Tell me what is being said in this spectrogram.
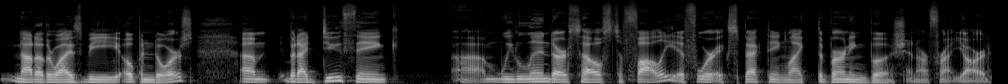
not otherwise be open doors. Um, but I do think um, we lend ourselves to folly if we're expecting like the burning bush in our front yard,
